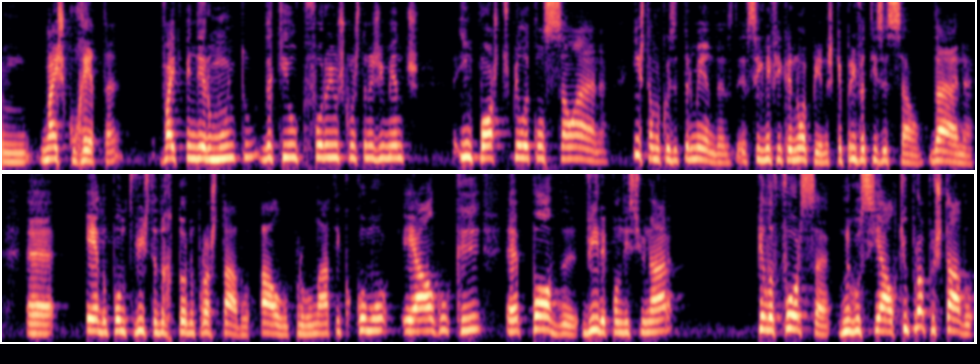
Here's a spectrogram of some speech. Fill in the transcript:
um, mais correta vai depender muito daquilo que forem os constrangimentos impostos pela concessão à ANA. Isto é uma coisa tremenda. Significa não apenas que a privatização da ANA uh, é, do ponto de vista de retorno para o Estado, algo problemático, como é algo que uh, pode vir a condicionar pela força negocial que o próprio Estado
